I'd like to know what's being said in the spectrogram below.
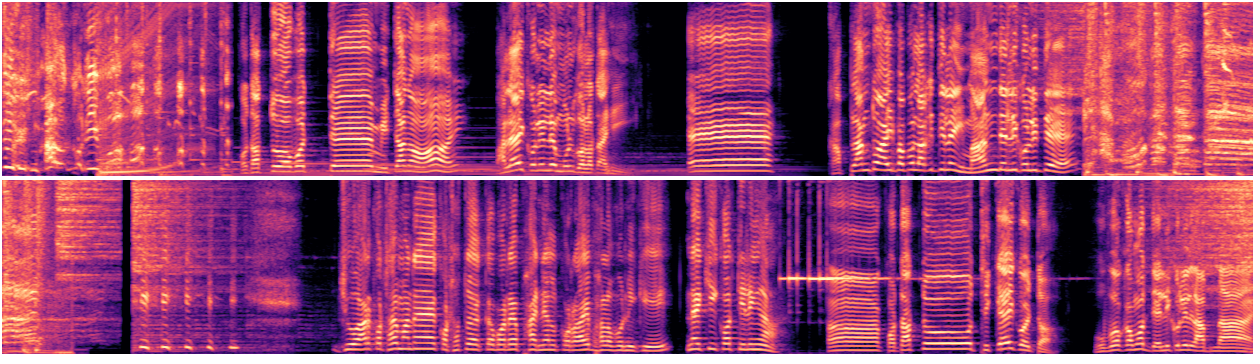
দুই ভালো কৰিব কথাটো অৱশ্যে মিঠা নহয় ভালেই কৰিলে মোৰ গলত আহি। এ কাপলাংটো আহি পাব লাগিছিলে ইমান দেৰি কলিতে। যোৱাৰ কথা মানে কথাটো একেবাৰে ফাইনেল কৰাই ভালো হ'ব নেকি? নে কি ক টিলিঙা কথাটো ঠিকেই কৈত। শুভ কামত দেৰি কৰি লাভ নাই।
